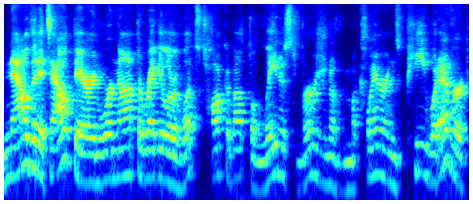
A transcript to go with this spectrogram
now that it's out there and we're not the regular let's talk about the latest version of mclaren's p whatever.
